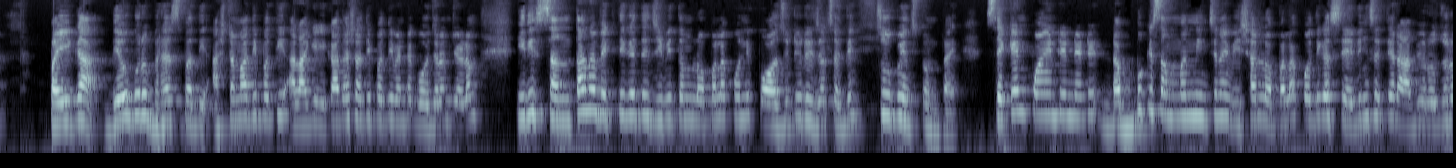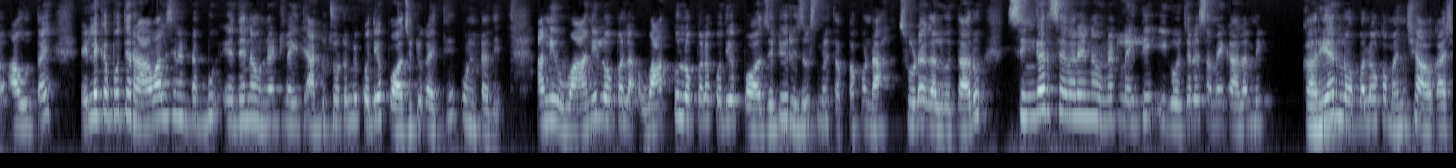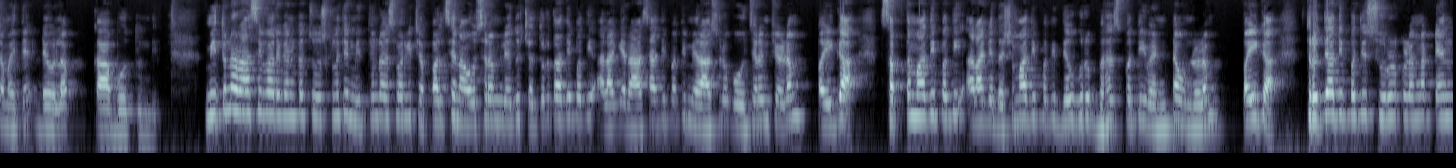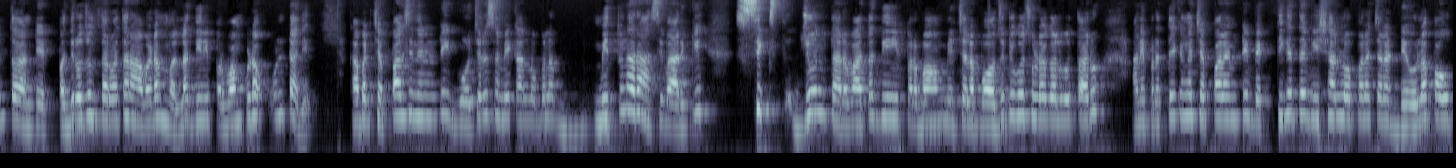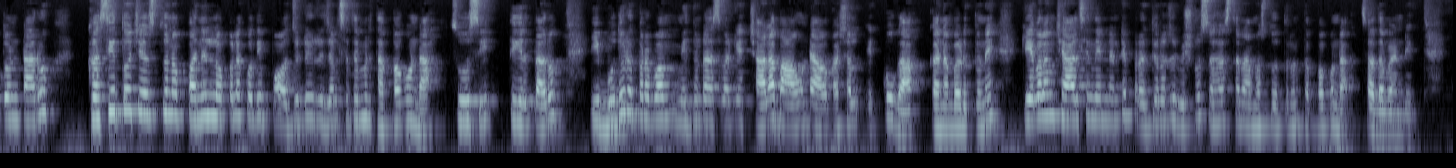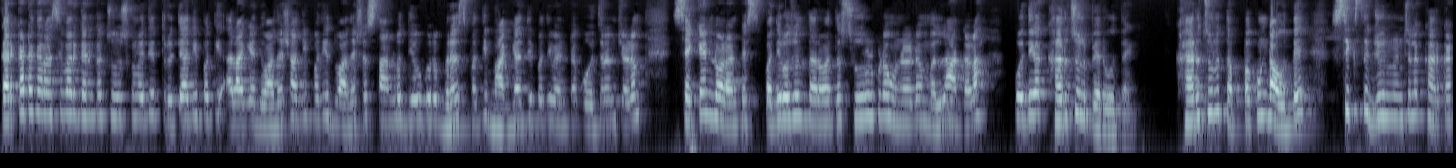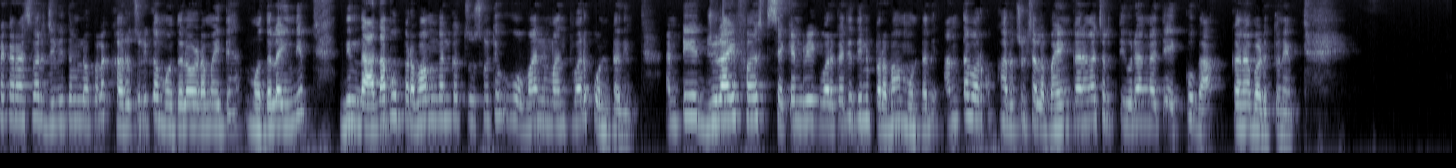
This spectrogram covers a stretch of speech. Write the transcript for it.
పైగా దేవుగురు బృహస్పతి అష్టమాధిపతి అలాగే ఏకాదశాధిపతి వెంట గోచరం చేయడం. ఇది సంతాన వ్యక్తిగత జీవితం లోపల కొన్ని పాజిటివ్ రిజల్ట్స్ అయితే చూపించుతుంటాయి సెకండ్ పాయింట్ ఏంటంటే డబ్బుకి సంబంధించిన విషయాల లోపల కొద్దిగా సేవింగ్స్ అయితే రాబోయే రోజులు అవుతాయి. లేకపోతే రావాల్సిన డబ్బు ఏదైనా ఉన్నట్లయితే అటు చోట మీకు కొద్దిగా పాజిటివ్ అయితే ఉంటుంది. అని వాణి లోపల వాక్కు లోపల కొద్దిగా పాజిటివ్ రిజల్ట్స్ మీరు తప్పకుండా చూడగలుగుతారు. సింగర్స్ ఎవరైనా ఉన్నట్లయితే ఈ గోచర సమయకాలం మీకు కెరియర్ లోపల ఒక మంచి అవకాశం అయితే డెవలప్ కాబోతుంది. మిథున రాశి వారు కనుక చూసుకున్నైతే మిథున రాశి వారికి చెప్పాల్సిన అవసరం లేదు. చతుర్థాధిపతి అలాగే రాశాధిపతి మీ రాశిలో గోచరం చేయడం పైగా సప్తమాధిపతి అలాగే దశమాధిపతి దేవుగురు బృహస్పతి వెంట ఉండడం పైగా తృతీయాధిపతి సూర్యుడు కూడా టెన్త్ అంటే పది రోజుల తర్వాత రావడం వల్ల దీని ప్రభావం కూడా ఉంటది. కాబట్టి చెప్పాల్సింది ఏంటంటే ఈ గోచర సమీకాలం లోపల మిథున రాశి వారికి సిక్స్త్ జూన్ తర్వాత దీని ప్రభావం మీరు చాలా పాజిటివ్గా చూడగలుగుతారు. అని ప్రత్యేకంగా చెప్పాలంటే వ్యక్తిగత విషయాల లోపల చాలా డెవలప్ అవుతుంటారు. కసితో చేస్తున్న పని లోపల కొద్ది పాజిటివ్ రిజల్ట్స్ అయితే మీరు తప్పకుండా చూసి తీరుతారు. ఈ బుధుడు ప్రభావం మిథున రాశి వారికి చాలా బాగుండే అవకాశాలు ఎక్కువగా కనబడుతున్నాయి. కేవలం చేయాల్సింది ఏంటంటే ప్రతిరోజు విష్ణు సహస్రనామ స్తోత్రం తప్పకుండా చదవండి. కర్కటక రాశి వారి కనుక చూసుకున్నైతే తృతీయాధిపతి అలాగే ద్వాదశాధిపతి ద్వాదశ స్థానంలో దేవుగురు బృహస్పతి భాగ్యాధిపతి వెంట గోచరం చేయడం సెకండ్ లార్డ్ అంటే పది రోజుల తర్వాత సూర్యుడు కూడా ఉండడం వల్ల అక్కడ కొద్దిగా ఖర్చులు పెరుగుతాయి. ఖర్చులు తప్పకుండా అవుతాయి. సిక్స్త్ జూన్ నుంచి కర్కటక రాశి వారి జీవితం లోపల ఖర్చులుగా మొదలవడం అయితే మొదలైంది. దీని దాదాపు ప్రభావం కనుక చూసుకుంటే వన్ మంత్ వరకు ఉంటుంది. అంటే జూలై ఫస్ట్ సెకండ్ వీక్ వరకు అయితే దీని ప్రభావం ఉంటుంది. అంతవరకు ఖర్చులు చాలా భయంకరంగా చాలా తీవ్రంగా అయితే ఎక్కువగా కనబడుతున్నాయి.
